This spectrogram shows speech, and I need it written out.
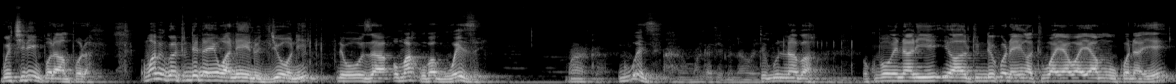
bwekiri mpolampola. Omwami gwetudde naye wano eno john ndowooza omwaka oba guweze? Guweze? Ah, tegunaba okuva we nali atuddeko naye nga tuwayawayamuuko naye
